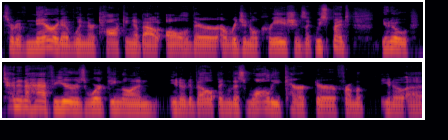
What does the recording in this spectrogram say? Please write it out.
sort of narrative when they're talking about all their original creations. Like we spent you know 10 and a half years working on you know developing this WALL-E character from a you know a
